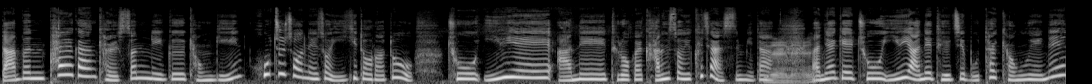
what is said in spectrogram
남은 8강 결선 리그 경기인 호주전에서 이기더라도 조 2위 안에 들어갈 가능성이 가능성이 크지 않습니다. 네네. 만약에 조 2위 안에 들지 못할 경우에는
